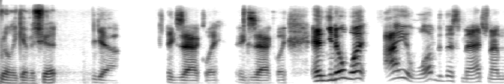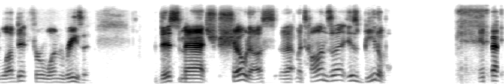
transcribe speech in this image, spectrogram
really give a shit. Yeah, exactly. Exactly. And you know what? I loved this match and I loved it for one reason. This match showed us that Matanza is beatable. In fact,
